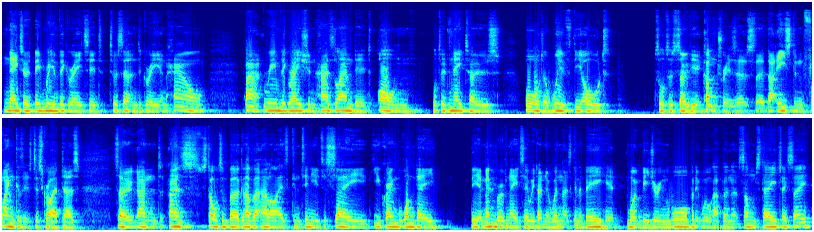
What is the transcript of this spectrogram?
NATO has been reinvigorated to a certain degree and how that reintegration has landed on sort of NATO's border with the old sort of Soviet countries. It's that eastern flank, as it's described as. So, and as Stoltenberg and other allies continue to say, Ukraine will one day be a member of NATO. We don't know when that's going to be. It won't be during the war, but it will happen at some stage, they say.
